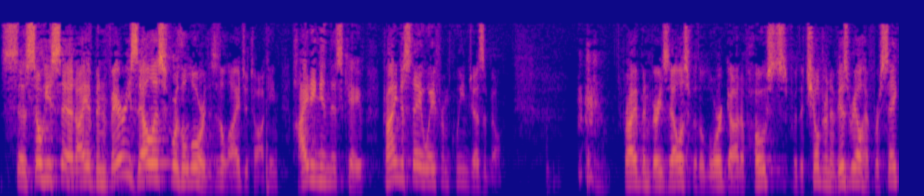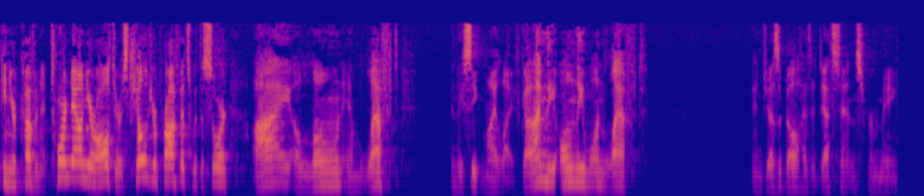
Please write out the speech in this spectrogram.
says, So he said, I have been very zealous for the Lord. This is Elijah talking, hiding in this cave, trying to stay away from Queen Jezebel. For I have been very zealous for the Lord God of hosts, for the children of Israel have forsaken your covenant, torn down your altars, killed your prophets with the sword. I alone am left, and they seek my life. God, I'm the only one left. And Jezebel has a death sentence for me.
